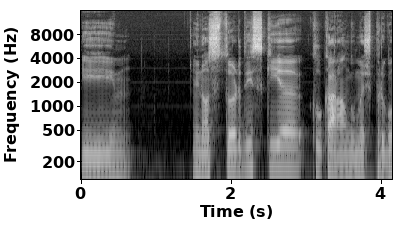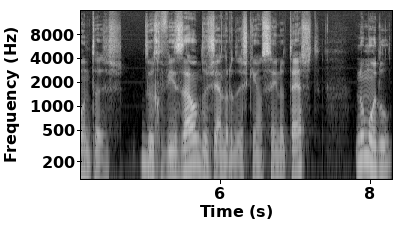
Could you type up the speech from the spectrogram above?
E o nosso tutor disse que ia colocar algumas perguntas de revisão do género das que iam sair no teste no Moodle,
